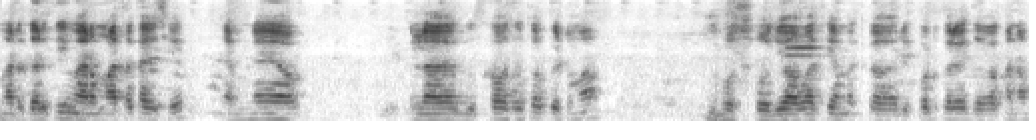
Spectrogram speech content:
મારા દર્દી મારા માતા થાય છે. એમને પેલા દુખાવો થતો પેટમાં. સોજો આવવાથી અમે રિપોર્ટ કર્યો દવાખાના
